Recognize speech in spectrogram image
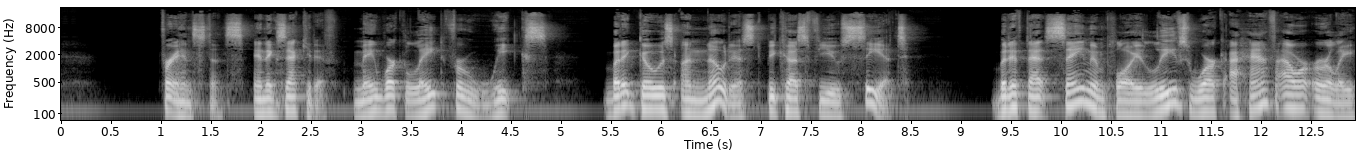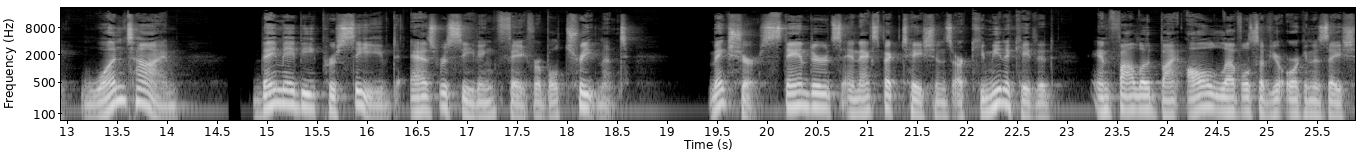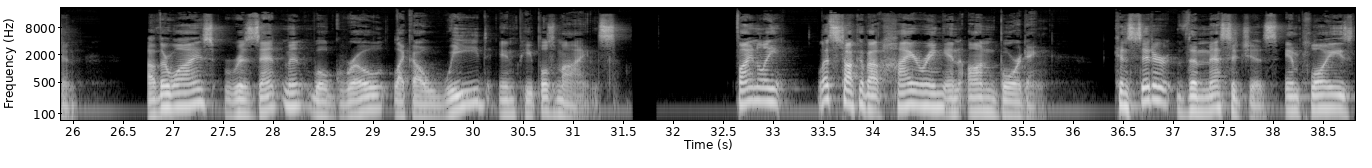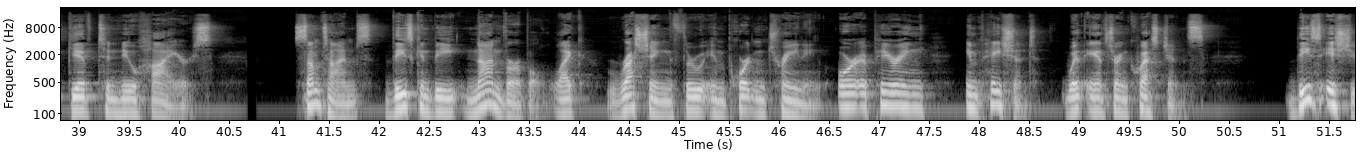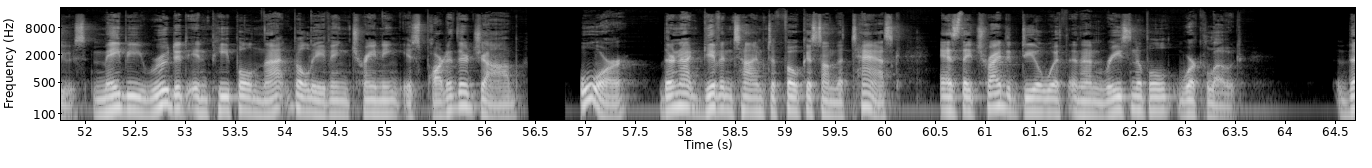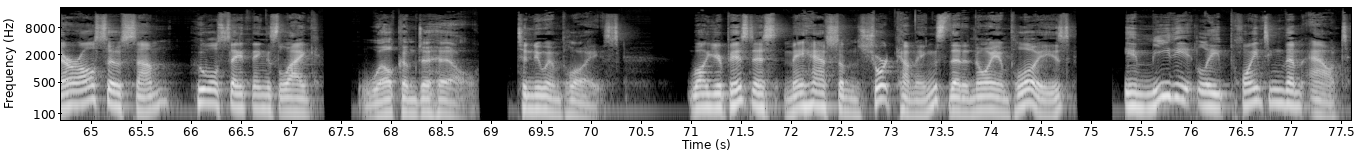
For instance, an executive may work late for weeks but it goes unnoticed because few see it. But if that same employee leaves work a half hour early one time, they may be perceived as receiving favorable treatment. Make sure standards and expectations are communicated and followed by all levels of your organization. Otherwise, resentment will grow like a weed in people's minds. Finally, Let's talk about hiring and onboarding. Consider the messages employees give to new hires. Sometimes these can be nonverbal, like rushing through important training or appearing impatient with answering questions. These issues may be rooted in people not believing training is part of their job, or they're not given time to focus on the task as they try to deal with an unreasonable workload. There are also some who will say things like, Welcome to hell, to new employees. While your business may have some shortcomings that annoy employees, immediately pointing them out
